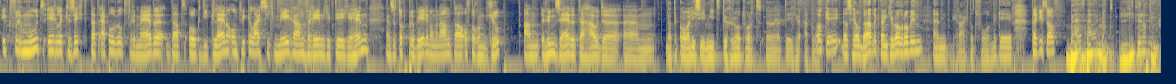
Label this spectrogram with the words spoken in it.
ik vermoed eerlijk gezegd dat Apple wilt vermijden dat ook die kleine ontwikkelaars zich mee gaan verenigen tegen hen. En ze toch proberen om een aantal, of toch een groep aan hun zijde te houden. Um... Dat de coalitie niet te groot wordt uh, tegen Apple. Oké, dat is heel duidelijk. Dankjewel Robin. En graag tot volgende keer. Dag Christophe. Blijf bij met literatuur.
